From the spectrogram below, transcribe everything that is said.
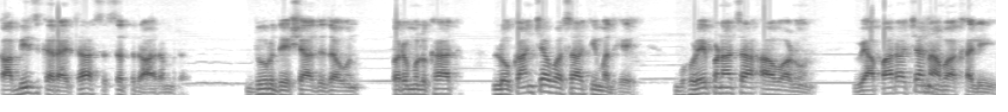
काबीज करायचा असं सत्र आरंभ. दूर देशात जाऊन परमुलखात लोकांच्या वसाहतीमध्ये भोळेपणाचा आव आणून व्यापाराच्या नावाखाली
